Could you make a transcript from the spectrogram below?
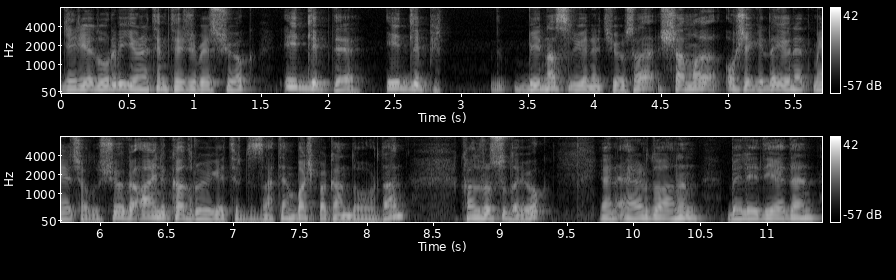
Geriye doğru bir yönetim tecrübesi yok. İdlib'de İdlib bir nasıl yönetiyorsa Şam'ı o şekilde yönetmeye çalışıyor ve aynı kadroyu getirdi zaten. Başbakan da oradan. Kadrosu da yok. Yani Erdoğan'ın belediyeden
